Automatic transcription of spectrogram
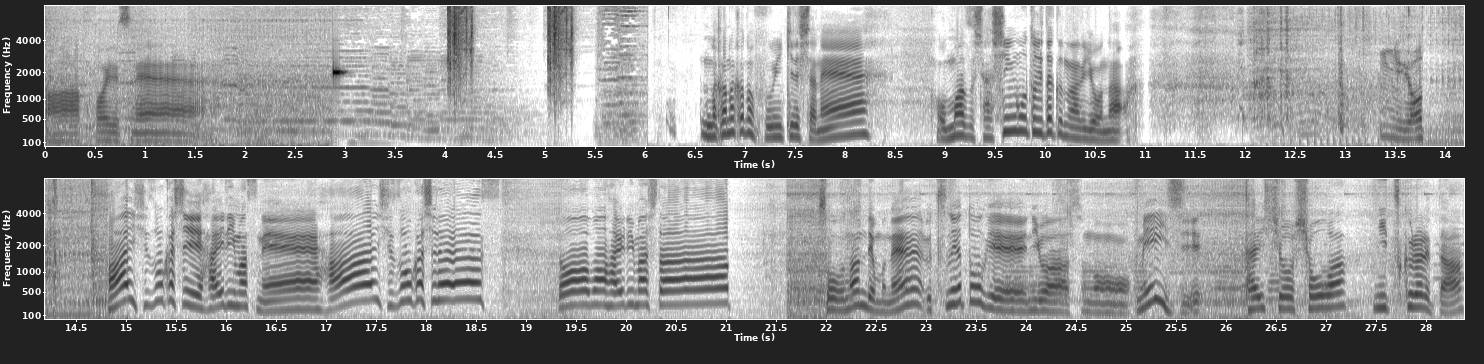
ああ怖いですね。なかなかの雰囲気でしたね。思わず写真を撮りたくなるような。よはい、静岡市入りますね。はい、静岡市です。どうも入りました。そう、なんでもね、宇都宮峠には、その、明治、大正、昭和に作られた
